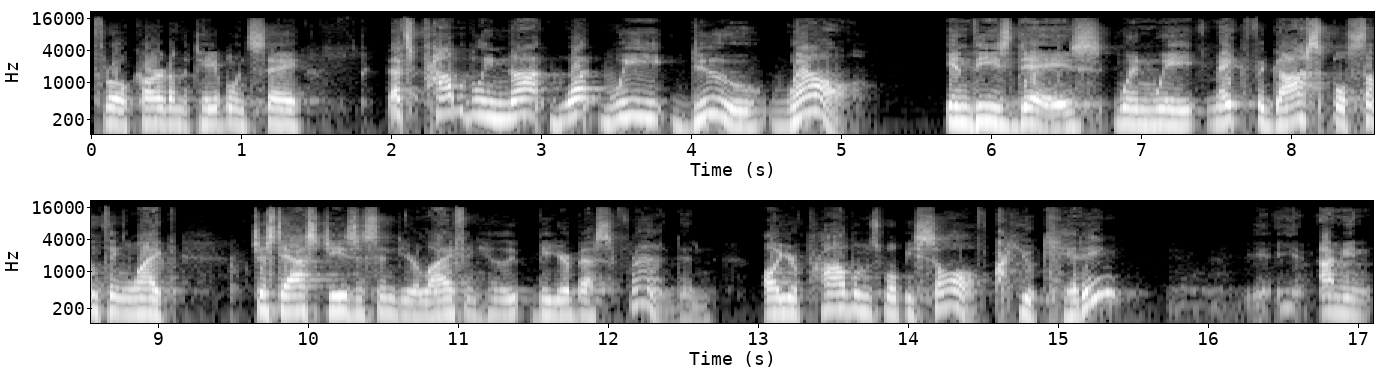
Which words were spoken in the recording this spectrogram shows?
throw a card on the table and say, that's probably not what we do well in these days when we make the gospel something like just ask Jesus into your life and he'll be your best friend and all your problems will be solved. Are you kidding? I mean,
